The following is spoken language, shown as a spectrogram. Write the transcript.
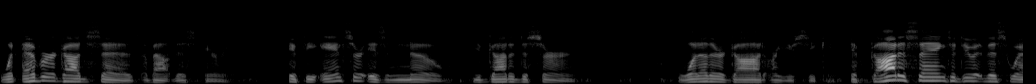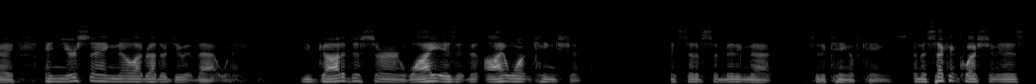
whatever God says about this area? If the answer is no, you've got to discern what other God are you seeking? If God is saying to do it this way and you're saying, no, I'd rather do it that way, you've got to discern why is it that I want kingship instead of submitting that to the King of Kings. And the second question is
